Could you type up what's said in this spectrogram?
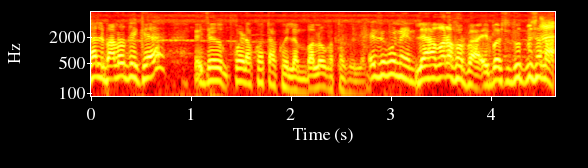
খালি ভালো দেখে এই যে কয়টা কথা কইলাম ভালো কথা কইলাম। এই যে শুনেন। লেখাপড়া করবা এই বয়সে দুধ পিছে না?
